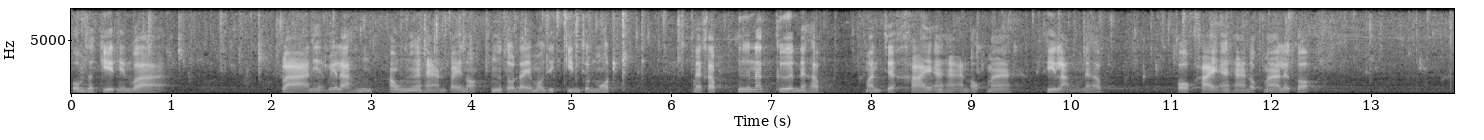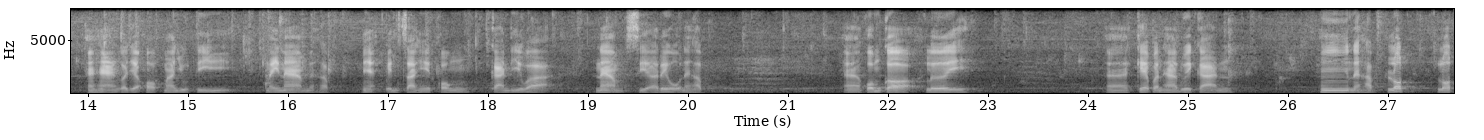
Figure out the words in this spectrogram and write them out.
ผมสังเกตเห็นว่าปลาเนี่ยเวลาเอาเงืออาหารไปเนาะเงือตัวใดมันจะกินจนหมดนะครับเงือนักเกินนะครับ มันจะคายอาหารออกมาที่หลังนะครับ พอคายอาหารออกมาแล้วก็ อาหารก็จะออกมาอยู่ตีในน้ำนะครับเนี่ยเป็นสาเหตุของการที่ว่าน้ำเสียเร็วนะครับผมก็เลย แก้ปัญหาด้วยการฮือนะครับลดลด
